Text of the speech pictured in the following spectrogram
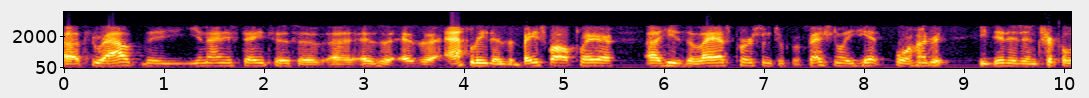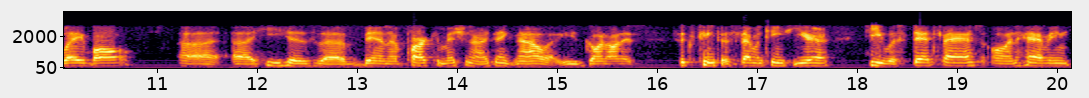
uh, throughout the United States as a uh, as a as an athlete, as a baseball player. Uh, he's the last person to professionally hit 400 He did it in AAA ball. Uh, uh, he has uh, been a park commissioner. I think now he's going on his 16th or 17th year. He was steadfast on having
